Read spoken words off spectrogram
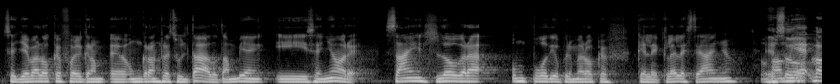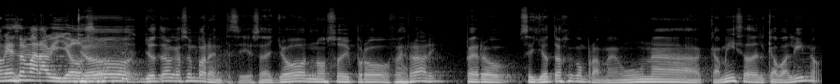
se lleva lo que fue el gran- eh, un gran resultado también. Y señores, Sainz logra un podio primero que, que Leclerc este año. Eso- mí eso es maravilloso. Yo, yo tengo que hacer un paréntesis. O sea, yo no soy pro Ferrari, pero si yo tengo que comprarme una camisa del cabalino,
